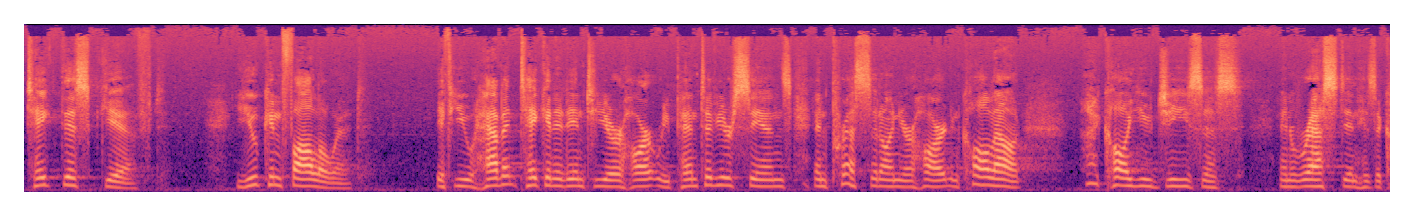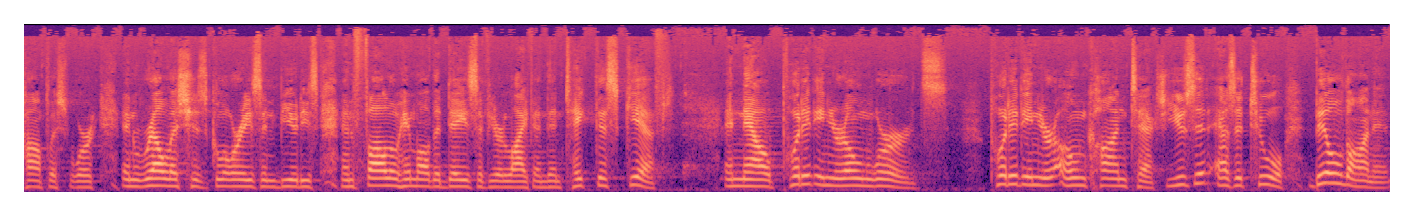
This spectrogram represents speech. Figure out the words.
Take this gift. You can follow it if you haven't taken it into your heart, repent of your sins and press it on your heart and call out, I call you Jesus, and rest in his accomplished work and relish his glories and beauties and follow him all the days of your life. And then take this gift and now put it in your own words, put it in your own context, use it as a tool, build on it,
